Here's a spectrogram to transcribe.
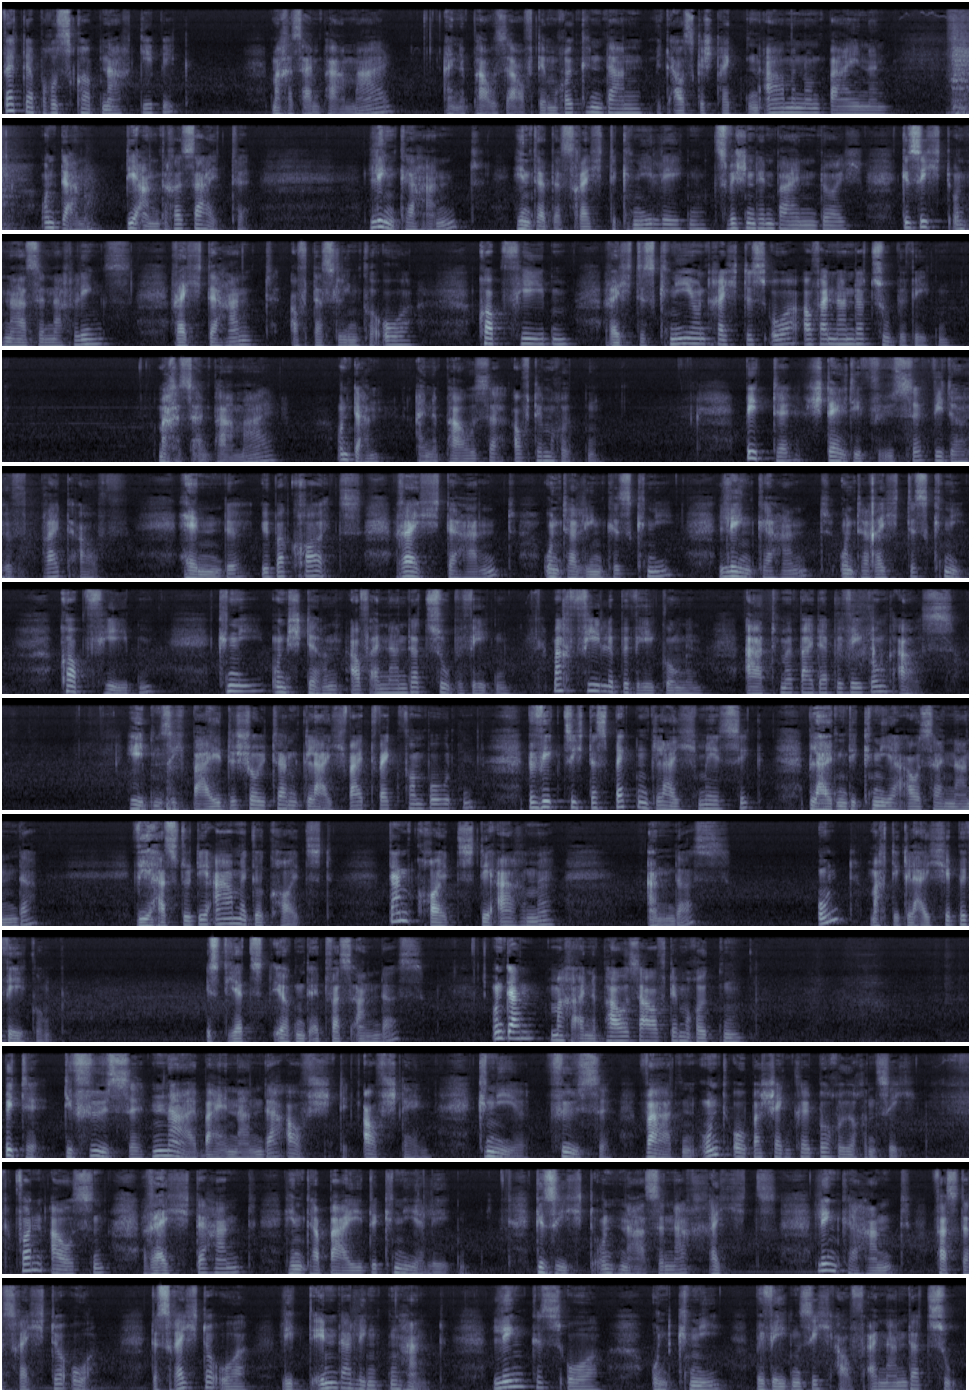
Wird der Brustkorb nachgiebig? Mach es ein paar Mal. Eine Pause auf dem Rücken dann mit ausgestreckten Armen und Beinen. Und dann die andere Seite. Linke Hand hinter das rechte Knie legen, zwischen den Beinen durch, Gesicht und Nase nach links, rechte Hand auf das linke Ohr, Kopf heben, rechtes Knie und rechtes Ohr aufeinander zubewegen. Mach es ein paar Mal und dann eine Pause auf dem Rücken. Bitte stell die Füße wieder hüftbreit auf. Hände über Kreuz, rechte Hand unter linkes Knie, linke Hand unter rechtes Knie. Kopf heben, Knie und Stirn aufeinander zubewegen. Mach viele Bewegungen. Atme bei der Bewegung aus. Heben sich beide Schultern gleich weit weg vom Boden? Bewegt sich das Becken gleichmäßig? Bleiben die Knie auseinander? Wie hast du die Arme gekreuzt? Dann kreuz die Arme anders und mach die gleiche Bewegung. Ist jetzt irgendetwas anders? Und dann mach eine Pause auf dem Rücken. Bitte die Füße nahe beieinander aufste aufstellen. Knie, Füße, Waden und Oberschenkel berühren sich. Von außen rechte Hand hinter beide Knie legen. Gesicht und Nase nach rechts. Linke Hand fasst das rechte Ohr. Das rechte Ohr liegt in der linken Hand. Linkes Ohr und Knie bewegen sich aufeinander zu.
